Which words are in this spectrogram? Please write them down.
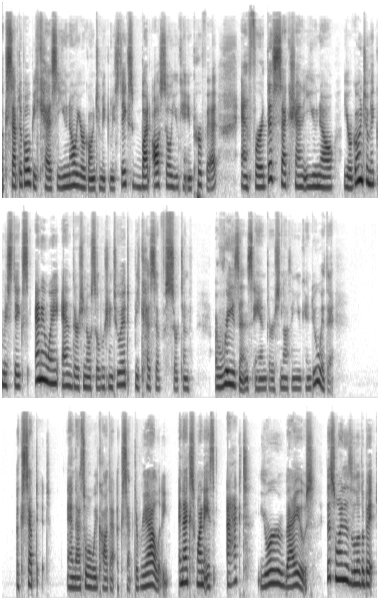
acceptable because you know you're going to make mistakes, but also you can improve it. And for this section, you know you're going to make mistakes anyway, and there's no solution to it because of certain reasons, and there's nothing you can do with it. Accept it. And that's what we call that accept the reality. And next one is act your values. This one is a little bit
